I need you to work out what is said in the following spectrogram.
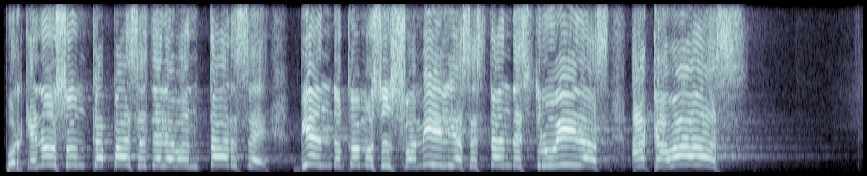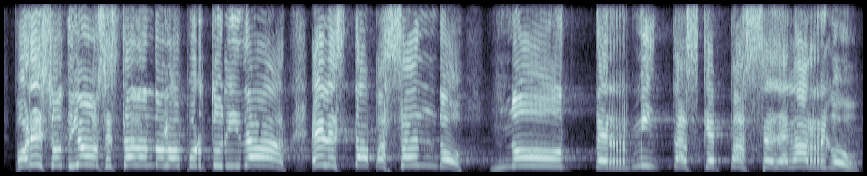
porque no son capaces de levantarse viendo cómo sus familias están destruidas, acabadas. Por eso Dios está dando la oportunidad. Él está pasando. No permitas que pase de largo.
